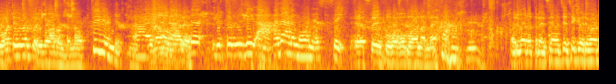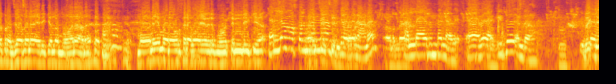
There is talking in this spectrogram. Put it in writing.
ബോട്ടിൽ വർക്ക് ഒരുപാടുണ്ടല്ലോ. ഒത്തിരി ഉണ്ട് ആ, ഇതാണോ മോന്? ഇത് ഇത് പ്രകൃതി ആ അതാണ് മോൻ എസ് ഐ. മോനല്ലേ ഒരുപാട് ത്രേസ്യാമ ചേച്ചിക്ക് ഒരുപാട് പ്രചോദനമായിരിക്കുന്ന മോനാണ്. മോനെ മനോഹരമായ ഒരു ബോട്ടിലേക്ക് എല്ലാ മക്കളും തന്നെ. പ്രചോദനാണ്. ആണല്ലേ? എല്ലാവരും തന്നെ അതെ. അതെ ഇത് എന്താ ഇതൊക്കെ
